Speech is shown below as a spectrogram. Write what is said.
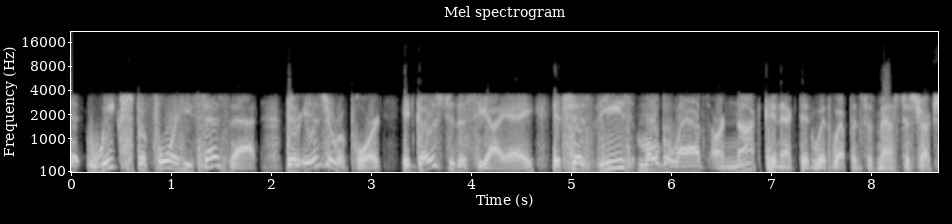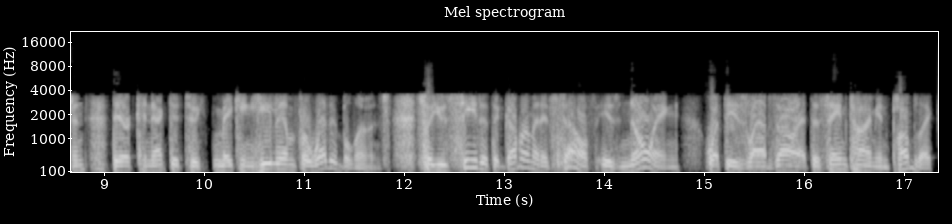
that weeks before he says that there is a report. It goes to the cia it says these mobile labs are not connected with weapons of mass destruction. They are connected to making helium for weather balloons. So you see that the government itself is knowing what these labs are. At the same time, in public,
